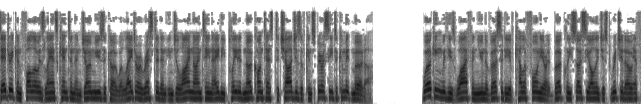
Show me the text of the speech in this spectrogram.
Dederich and followers Lance Kenton and Joe Musico were later arrested and in July 1980 pleaded no contest to charges of conspiracy to commit murder. Working with his wife and University of California at Berkeley sociologist Richard O. F.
